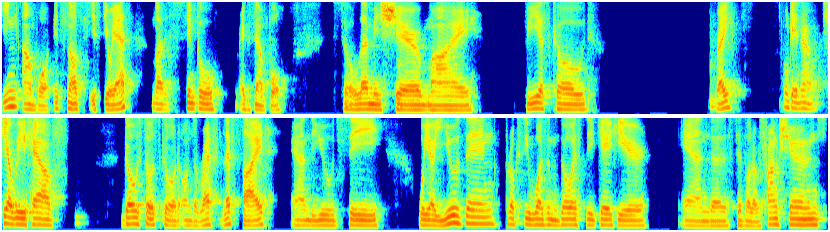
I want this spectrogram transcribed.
in Envoy. It's not still yet, but a simple example. So let me share my VS Code, right? Okay, now here we have Go source code on the left, left side and you would see we are using proxy WASM Go SDK here and uh, several functions.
